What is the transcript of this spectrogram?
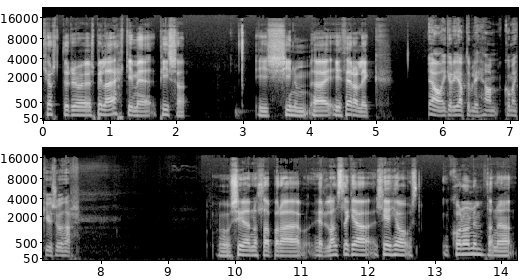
Hjörtur uh, spilaði ekki með Písa í sínum, uh, í þeirra leik. Já, það gerur jafntöfli, hann kom ekki við sögu þar. Og síðan náttúrulega bara er landsleikja hlið hjá konunum þannig að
